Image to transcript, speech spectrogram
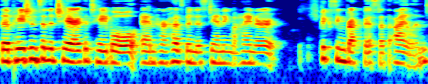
The patient's in the chair at the table and her husband is standing behind her fixing breakfast at the island.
